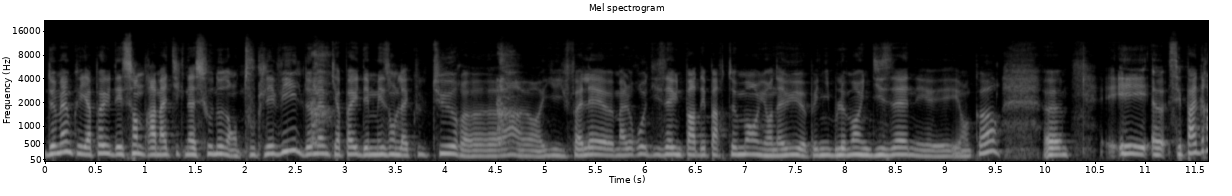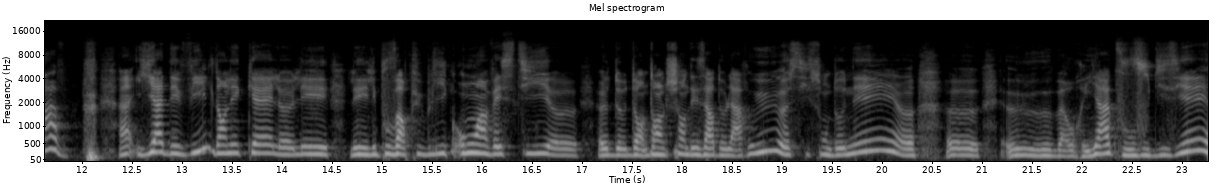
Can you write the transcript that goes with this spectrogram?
De même qu'il n'y a pas eu des centres dramatiques nationaux dans toutes les villes de même qu'il n'y a pas eu des maisons de la culture. Euh, hein, il fallait, euh, Malraux disait une par département, il y en a eu euh, péniblement une dizaine et, encore. et c'est pas grave. Hein. Il y a des villes dans lesquelles les, pouvoirs publics ont investi dans, le champ des arts de la rue, s'y sont donnés. Bah, Aurillac, vous vous disiez.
